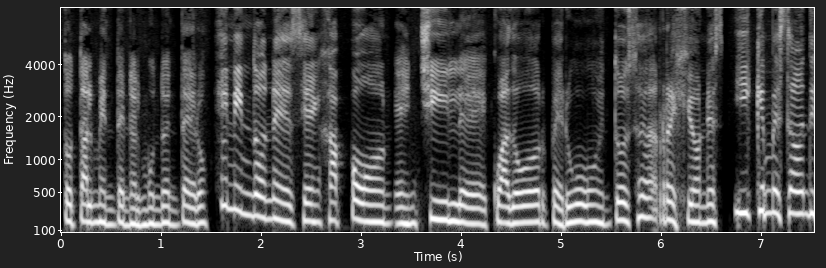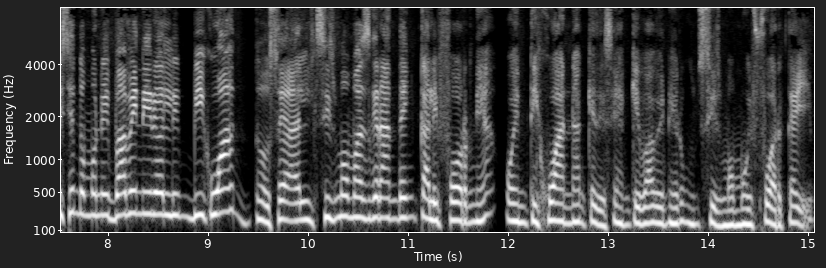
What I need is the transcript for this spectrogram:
totalmente en el mundo entero. En Indonesia, en Japón, en Chile, Ecuador, Perú, en todas esas regiones. Y que me estaban diciendo, Moni, va a venir el Big One, o sea, el sismo más grande en California o en Tijuana, que decían que iba a venir un sismo muy fuerte ahí.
